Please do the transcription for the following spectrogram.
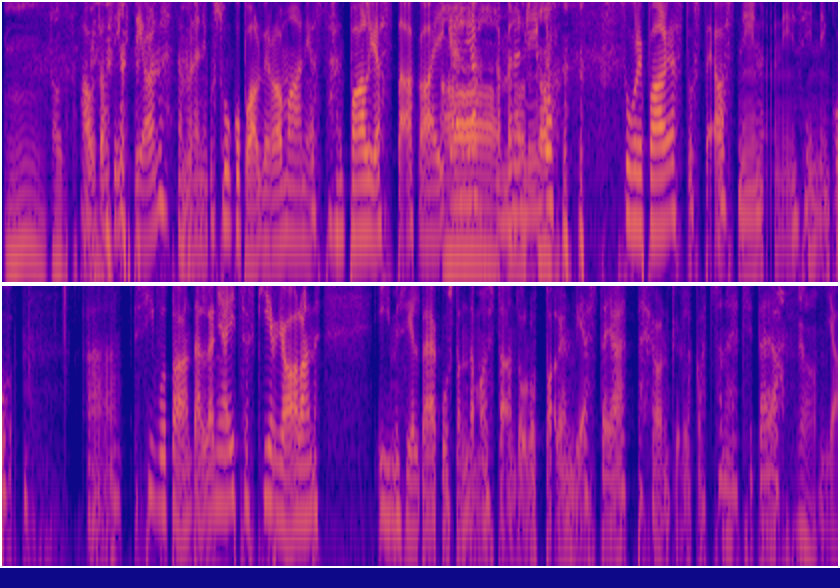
Mm, autofikti. autofiktion, tämmöinen niin kuin sukupolviromaani, jossa hän paljastaa kaiken Aa, ja tämmöinen niin kuin, suuri paljastusteos, niin, niin siinä niin kuin, ää, sivutaan tällainen. Ja itse asiassa kirja-alan ihmisiltä ja kustantamoista on tullut paljon viestejä, että he on kyllä katsoneet sitä ja, Joo. ja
